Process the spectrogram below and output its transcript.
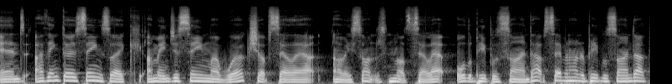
And I think those things, like, I mean, just seeing my workshop sell out, I mean, not, not sell out, all the people signed up, 700 people signed up.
